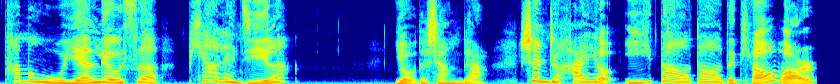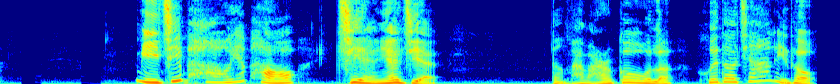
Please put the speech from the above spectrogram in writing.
它们五颜六色，漂亮极了。有的上边甚至还有一道道的条纹儿。米基跑呀跑，捡呀捡。等他玩够了，回到家里头，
